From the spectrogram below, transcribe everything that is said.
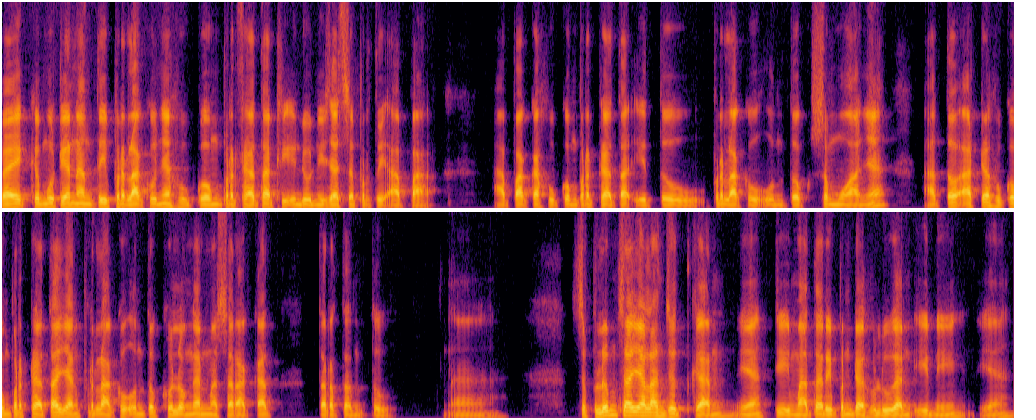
Baik, kemudian nanti berlakunya hukum perdata di Indonesia seperti apa? Apakah hukum perdata itu berlaku untuk semuanya atau ada hukum perdata yang berlaku untuk golongan masyarakat tertentu? Nah, sebelum saya lanjutkan ya di materi pendahuluan ini ya,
